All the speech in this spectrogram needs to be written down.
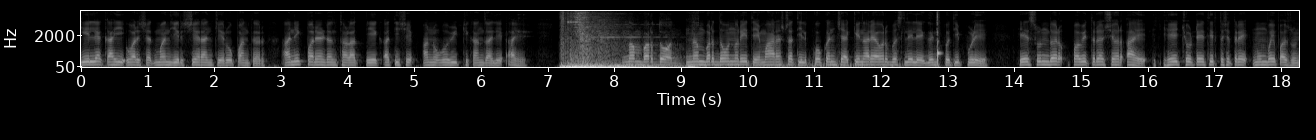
गेल्या काही वर्षात मंदिर शहरांचे रूपांतर अनेक पर्यटन स्थळात एक अतिशय अनुभवी ठिकाण झाले आहे. नंबर दोन. नंबर दोनवर येथे महाराष्ट्रातील कोकणच्या किनाऱ्यावर बसलेले गणपतीपुळे हे सुंदर पवित्र शहर आहे. हे छोटे तीर्थक्षेत्र मुंबईपासून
